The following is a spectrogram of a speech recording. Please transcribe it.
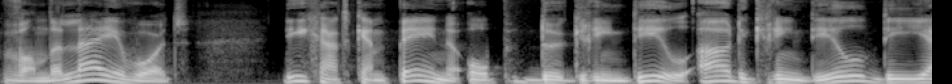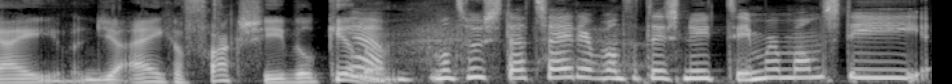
Van der Leyen wordt. Die gaat campaignen op de Green Deal. Oh, de Green Deal die jij je eigen fractie wil killen. Ja, want hoe staat zij er? Want het is nu Timmermans die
